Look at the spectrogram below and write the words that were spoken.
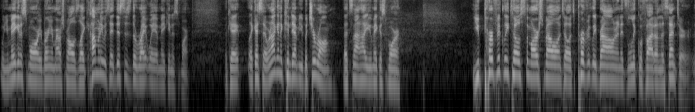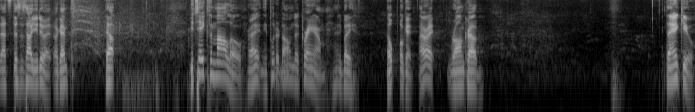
When you're making a s'more, you burn your marshmallows. Like, how many would say this is the right way of making a s'more? Okay, like I said, we're not going to condemn you, but you're wrong. That's not how you make a s'more. You perfectly toast the marshmallow until it's perfectly brown and it's liquefied on the center. That's this is how you do it, okay? Yeah. You take the mallow, right? And you put it on the cram. Anybody? Nope. Okay. All right. Wrong crowd. Thank you.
